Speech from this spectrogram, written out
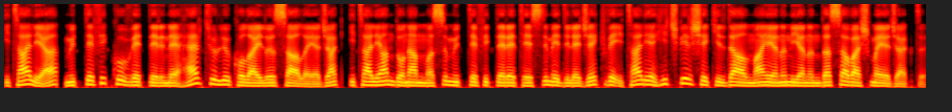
İtalya, müttefik kuvvetlerine her türlü kolaylığı sağlayacak, İtalyan donanması müttefiklere teslim edilecek ve İtalya hiçbir şekilde Almanya'nın yanında savaşmayacaktı.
